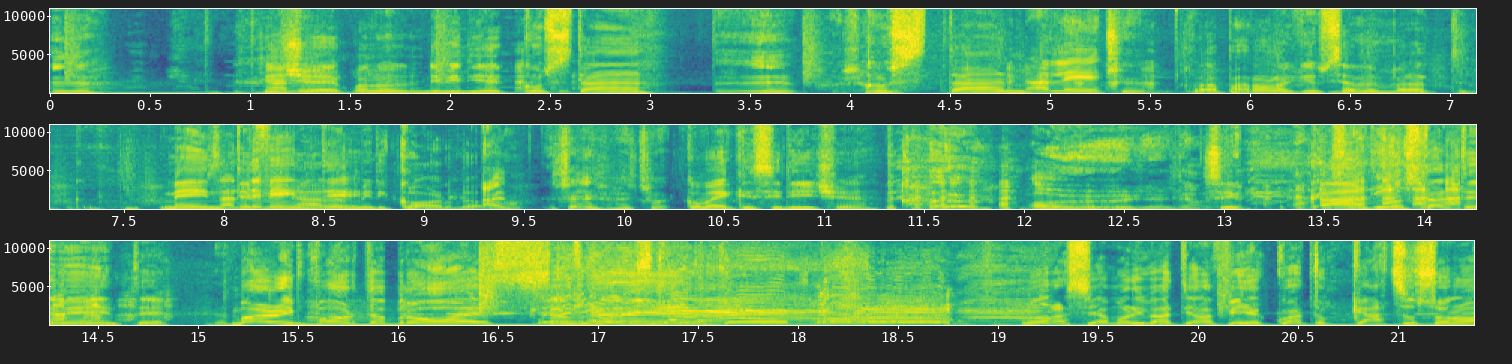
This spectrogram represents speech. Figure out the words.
Si dice quando devi dire costan. Costante. Quella parola che serve per att- mente finale, non mi ricordo. Com'è che si dice? Sì. Ah, costantemente. Ma non importa, bro, eh? Allora siamo arrivati alla fine, quanto cazzo sono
